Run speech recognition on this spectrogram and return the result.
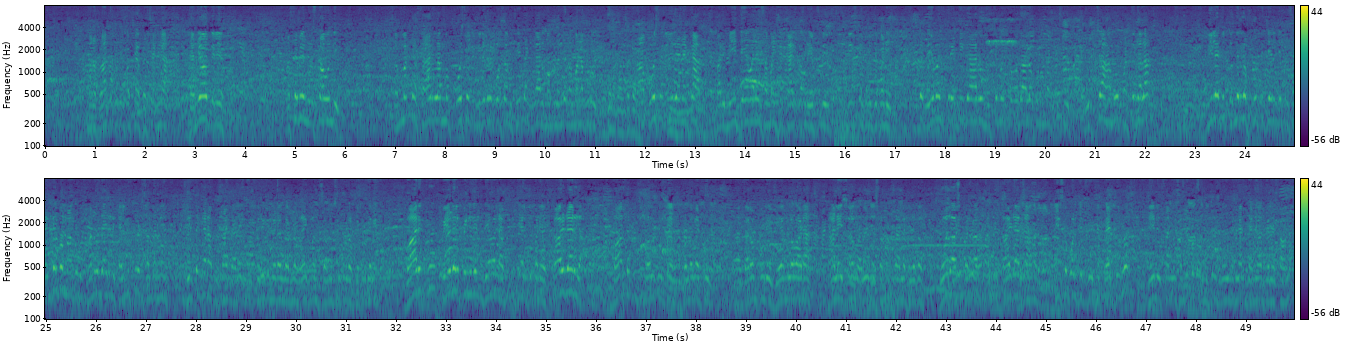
మన ప్రాంత ప్రతిపక్ష ప్రత్యేకంగా ధన్యవాదాలు తెలియజేస్తాం అసమే నడుస్తూ ఉంది. సమ్మక్క సారలమ్మ పోషక విడుదల కోసం సీతక్క గారు మమ్మల్ని అందరూ రమ్మన్నప్పుడు ఆ పోషక విడుదలైనాక మరి మీ దేవాలయం సంబంధించిన కార్యక్రమం ఎప్పుడు ఎప్పుడు తీసుకెళ్తామని చెప్పని అంటే రేవంత్ రెడ్డి గారు ముఖ్యమంత్రి హోదాలో ఉన్నటువంటి ఉత్సాహము పట్టుదల వీలైతే తొందరగా పూర్తి చేయాలని చెప్పిన సంకల్పం మాకు మనోధైర్యాన్ని కలిగిస్తున్న సందర్భం సీతక్క గారు అప్పుడు గారు మేడం గారు అనేక మంది సమస్యలు కూడా చెప్పడం జరిగింది. వారికి పేదల పెళ్ళి దేవాలయం అభివృద్ధి చేయాలని చెప్పని కారిడార్గా బాసర్ నుంచి మొదలుకుంటే కొండగట్టు ఆ, ధరంపూడి వేములవాడ కాళేశ్వరం అభివృద్ధి సంవత్సరాలకు ఒక గోదావరి పరివర్తన కారిడార్గా తీసుకుపోయి చెప్పి చేసే ప్రయత్నంలో నేను ఈ సందర్భంగా ముఖ్యమంత్రి రేవంత్ రెడ్డి గారికి ధన్యవాదాలు తెలియజేస్తా ఉన్నా.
